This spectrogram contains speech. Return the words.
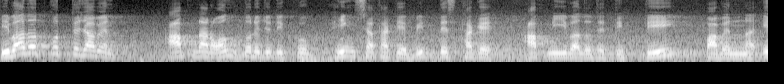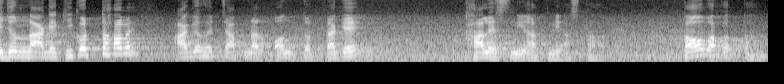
ইবাদত করতে যাবেন, আপনার অন্তরে যদি খুব হিংসা থাকে, বিদ্বেষ থাকে, আপনি ইবাদতে তৃপ্তি পাবেন না। এজন্য আগে কি করতে হবে? আগে হচ্ছে আপনার অন্তরটাকে খালেস নিয়ে আপনি আসতে হবে। তওবা করতে হবে।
